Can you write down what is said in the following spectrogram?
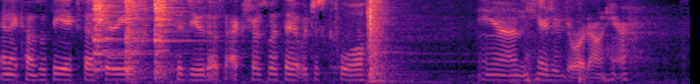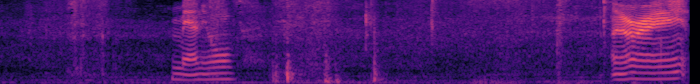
And it comes with the accessories to do those extras with it, which is cool. And here's your drawer down here. Manuals. All right.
